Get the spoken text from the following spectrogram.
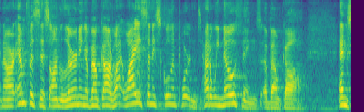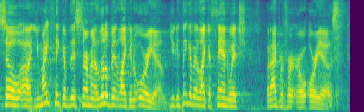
and our emphasis on learning about God. Why, why is Sunday school important? How do we know things about God? And so, uh, you might think of this sermon a little bit like an Oreo. You can think of it like a sandwich, but I prefer Oreos.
